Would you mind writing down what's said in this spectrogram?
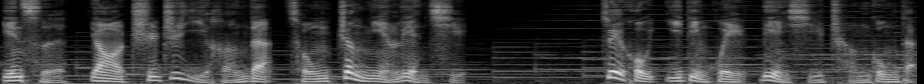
因此要持之以恒的从正念练起，最后一定会练习成功的。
